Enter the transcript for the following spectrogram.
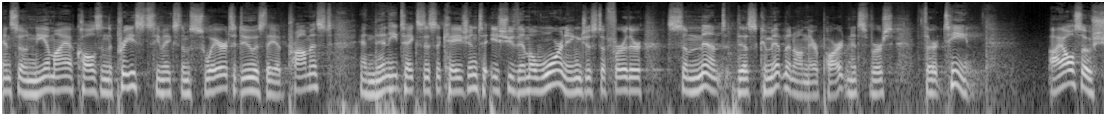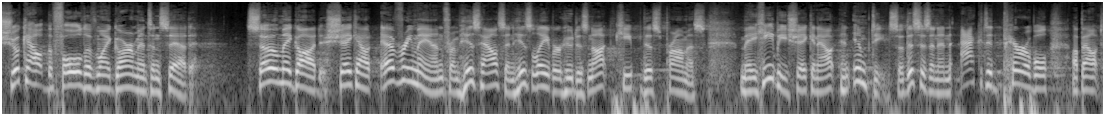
And so Nehemiah calls in the priests. He makes them swear to do as they had promised. And then he takes this occasion to issue them a warning just to further cement this commitment on their part. And it's verse 13. I also shook out the fold of my garment and said, So may God shake out every man from his house and his labor who does not keep this promise. May he be shaken out and emptied. So, this is an enacted parable about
